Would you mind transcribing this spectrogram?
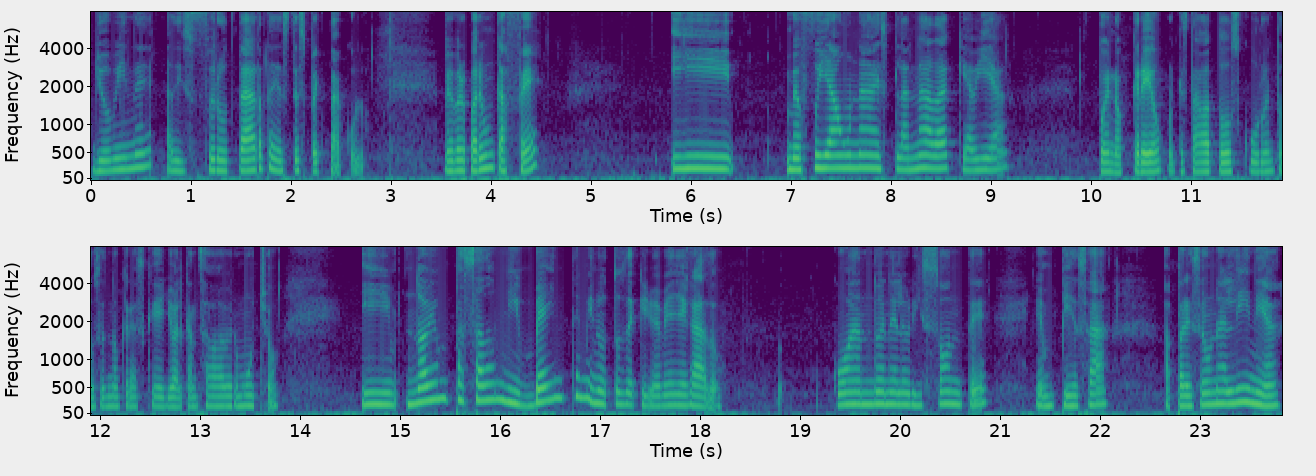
Yo vine a disfrutar de este espectáculo. Me preparé un café y me fui a una esplanada que había, bueno, creo, porque estaba todo oscuro, entonces no creas que yo alcanzaba a ver mucho. Y no habían pasado ni 20 minutos de que yo había llegado, cuando en el horizonte empieza a aparecer una línea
